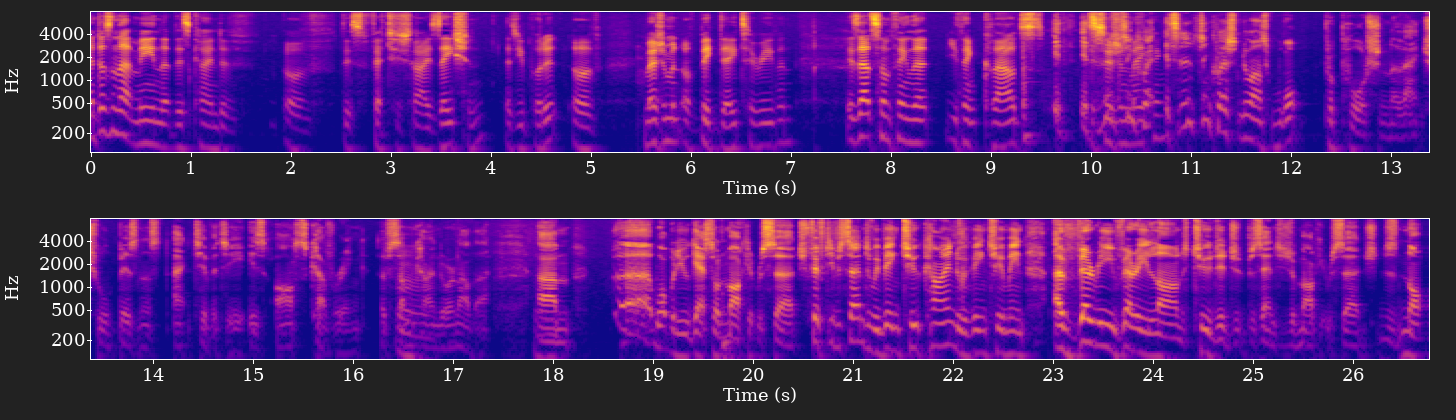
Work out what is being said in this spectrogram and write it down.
And doesn't that mean that this kind of of this fetishization, as you put it, of measurement of big data, even, is that something that you think clouds It, it's, decision interesting que- making? it's an interesting question to ask what proportion of actual business activity is arse covering of some Mm. kind or another. Um, uh, what would you guess on market research? 50%? Are we being too kind? Are we being too mean? A very, very large two digit percentage of market research does not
